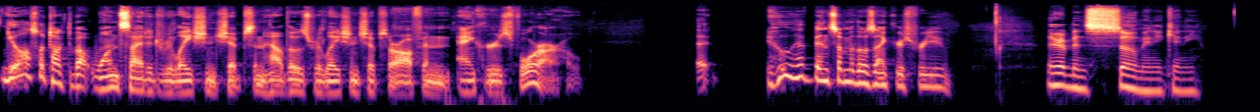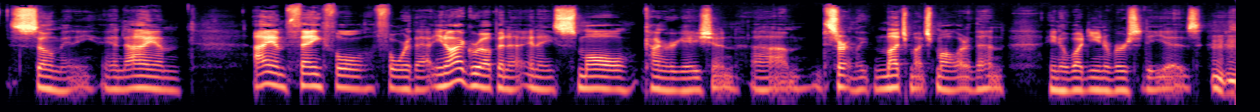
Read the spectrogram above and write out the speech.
You also talked about one sided relationships and how those relationships are often anchors for our hope. Who have been some of those anchors for you? There have been so many, Kenny, so many, and I am, I am thankful for that. You know, I grew up in a in a small congregation, um, certainly much much smaller than you know what university is, mm-hmm.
